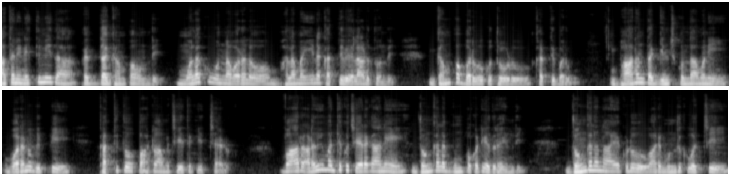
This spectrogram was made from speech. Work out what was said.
అతని నెత్తి మీద పెద్ద గంప ఉంది. మొలకు ఉన్న వరలో బలమైన కత్తి వేలాడుతోంది. గంప బరువుకు తోడు కత్తి బరువు. భారం తగ్గించుకుందామని వరను విప్పి కత్తితో పాటు ఆమె చేతికి ఇచ్చాడు. వారు అడవి మధ్యకు చేరగానే దొంగల గుంపు ఒకటి ఎదురైంది. దొంగల నాయకుడు వారి ముందుకు వచ్చి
